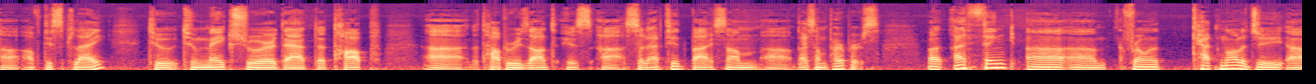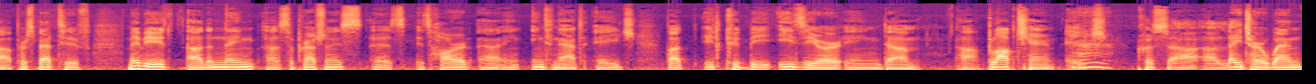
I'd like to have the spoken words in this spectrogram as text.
uh, of display to to make sure that the top uh, the top result is uh, selected by some uh, by some purpose. But I think uh, um, from a technology perspective, maybe the name suppression is is it's hard in internet age, but it could be easier in the um, blockchain age because uh, uh, later when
